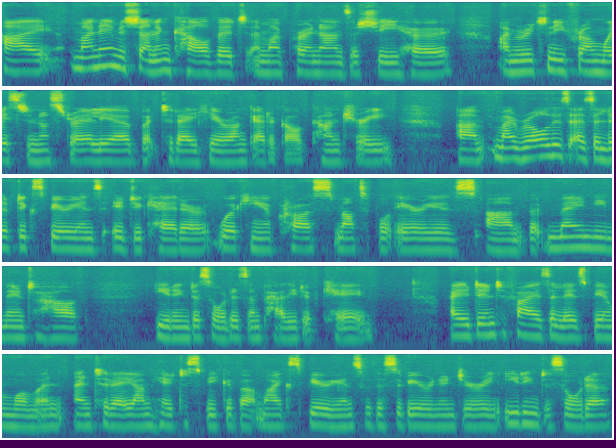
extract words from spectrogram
Hi, my name is Shannon Calvert and my pronouns are she, her. I'm originally from Western Australia, but today here on Gadigal country. Um, my role is as a lived experience educator, working across multiple areas, um, but mainly mental health, eating disorders, and palliative care. I identify as a lesbian woman, and today I'm here to speak about my experience with a severe and enduring eating disorder,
